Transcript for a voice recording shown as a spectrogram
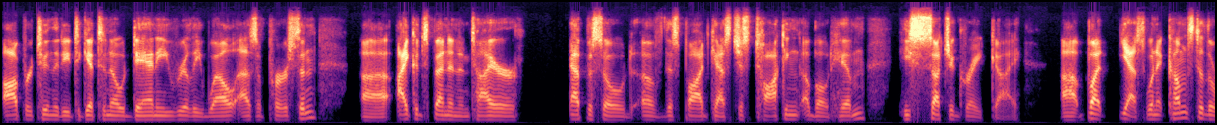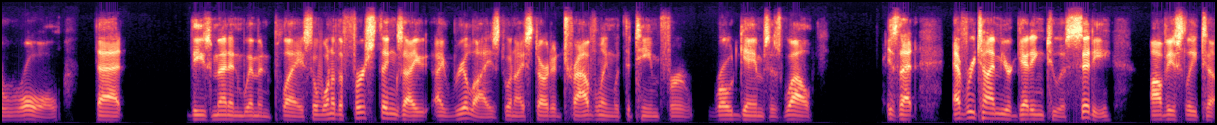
opportunity to get to know Danny really well as a person. Uh, I could spend an entire episode of this podcast just talking about him. He's such a great guy. Uh, but yes, when it comes to the role that these men and women play. So one of the first things I, I realized when I started traveling with the team for road games as well is that every time you're getting to a city, obviously to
